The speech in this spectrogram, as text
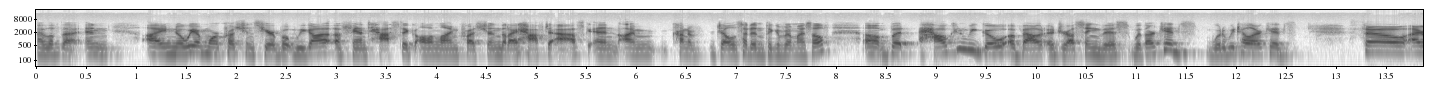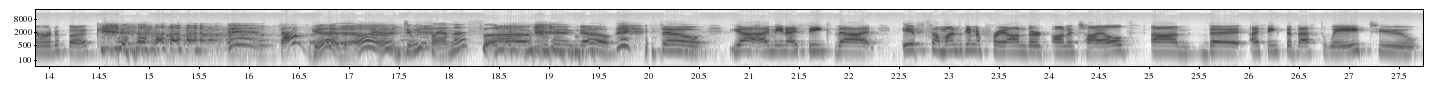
I love that. And I know we have more questions here, but we got a fantastic online question that I have to ask, and I'm kind of jealous I didn't think of it myself. Uh, but how can we go about addressing this with our kids? What do we tell our kids? So I wrote a book. That's good. Uh, do we plan this? um, no. So yeah, I mean, I think that if someone's going to prey on their on a child, um, the I think the best way to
